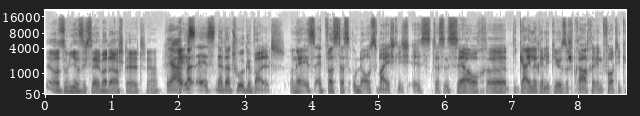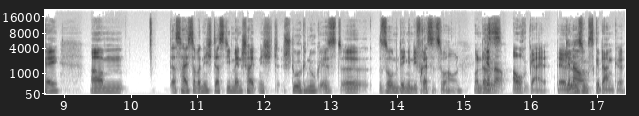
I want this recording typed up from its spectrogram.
Ja, so wie er sich selber darstellt. Ja. Ja, er, ist, er ist eine Naturgewalt und er ist etwas, das unausweichlich ist. Das ist ja auch äh, die geile religiöse Sprache in 40k. Ähm, das heißt aber nicht, dass die Menschheit nicht stur genug ist, äh, so ein Ding in die Fresse zu hauen. Und das Genau. ist auch geil. Der Genau. Lösungsgedanke.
